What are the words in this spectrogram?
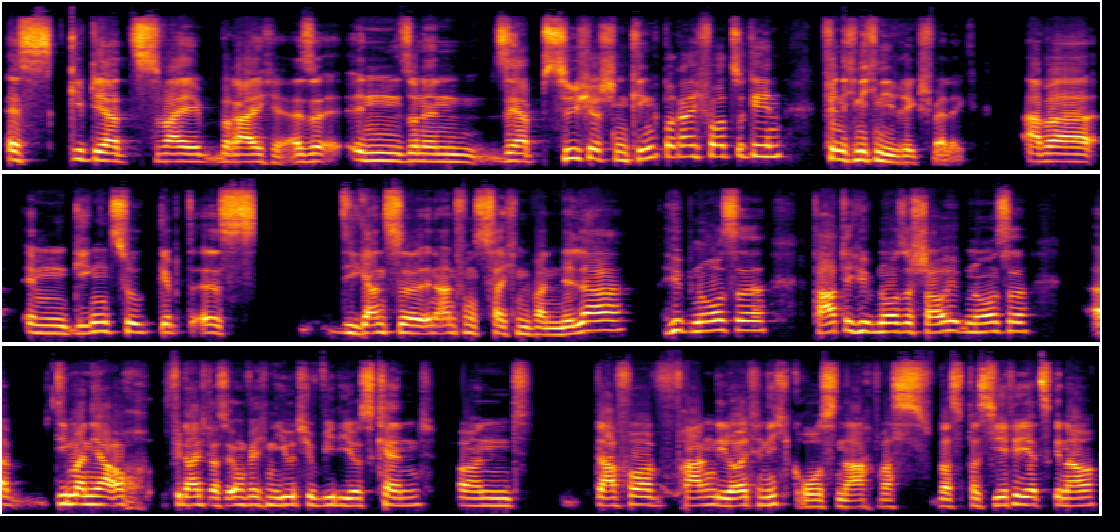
Es gibt ja zwei Bereiche. Also in so einen sehr psychischen Kink-Bereich vorzugehen, finde ich nicht niedrigschwellig. Aber im Gegenzug gibt es die ganze, in Anführungszeichen, Vanilla Hypnose, Partyhypnose, Schauhypnose, äh, die man ja auch vielleicht aus irgendwelchen YouTube-Videos kennt. Und davor fragen die Leute nicht groß nach, was, was passiert hier jetzt genau,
